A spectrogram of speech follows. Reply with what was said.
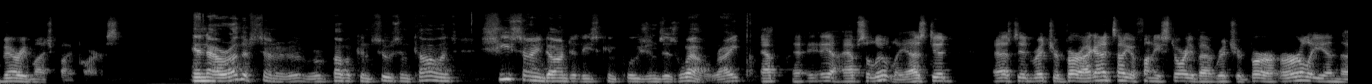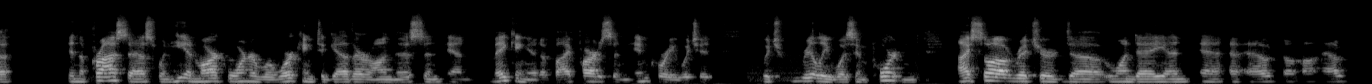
very much bipartisan. And our other senator republican susan collins she signed on to these conclusions as well right? Yeah absolutely as did as did Richard Burr. I got to tell you a funny story about Richard Burr. Early in the in the process, when he and Mark Warner were working together on this and, and making it a bipartisan inquiry, which it which really was important, I saw Richard uh, one day and uh, out, uh, out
